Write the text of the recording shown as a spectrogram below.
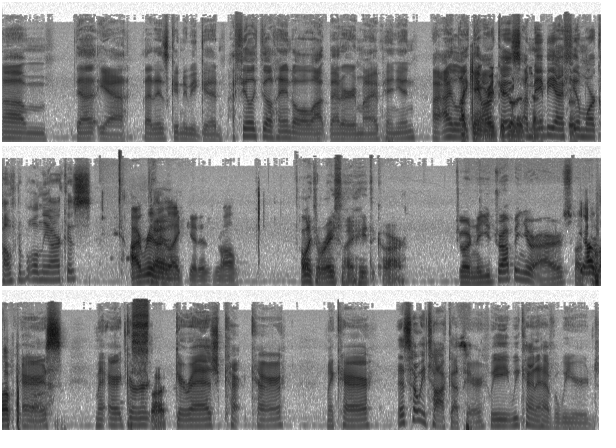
Um. That yeah. That is going to be good. I feel like they'll handle a lot better, in my opinion. I, I like the can't wait to go Arcas. Uh, maybe I feel more comfortable in the Arcas. I really Yeah. like it as well. I like to race and I hate the car. Jordan, are you dropping your R's? Yeah, I love the Cars. My er, gar, garage car, car. My car. That's how we talk up here. We we kind of have a weird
